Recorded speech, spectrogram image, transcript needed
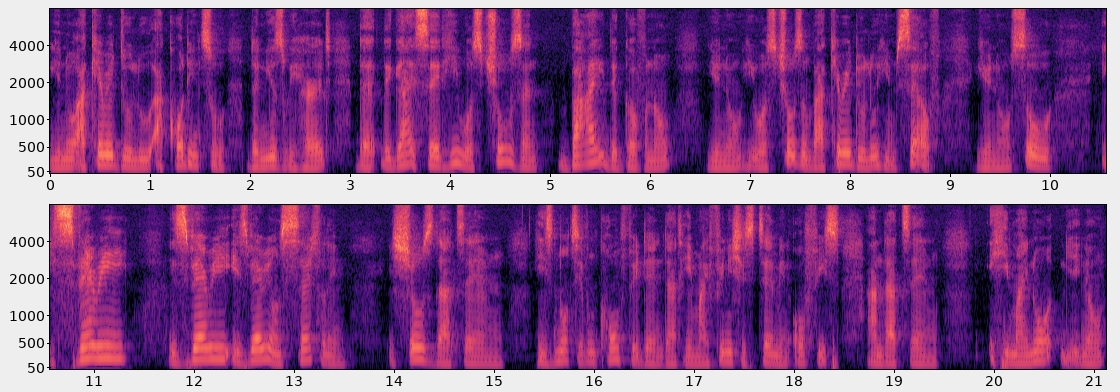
you know, Akeredolu, according to the news we heard, the, the guy said he was chosen by the governor, you know, he was chosen by Akeredolu himself, you know. So it's very, it's very, it's very unsettling. It shows that um, he's not even confident that he might finish his term in office and that um, he might not, you know,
